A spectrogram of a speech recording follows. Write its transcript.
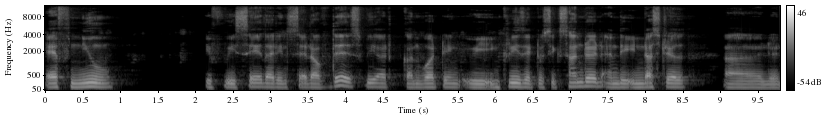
f nu if we say that instead of this we are converting we increase it to 600 and the industrial uh,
